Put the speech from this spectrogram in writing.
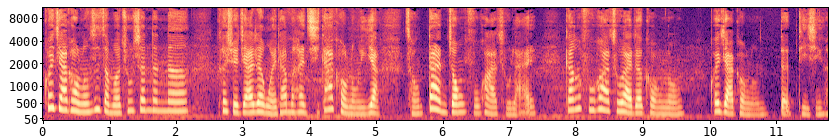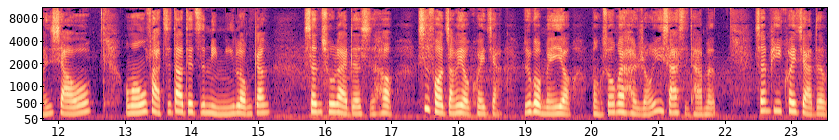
盔甲恐龙是怎么出生的呢？科学家认为，它们和其他恐龙一样，从蛋中孵化出来。刚孵化出来的恐龙，盔甲恐龙的体型很小哦。我们无法知道这只敏迷龙刚生出来的时候是否长有盔甲。如果没有，猛兽会很容易杀死它们。身披盔甲的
